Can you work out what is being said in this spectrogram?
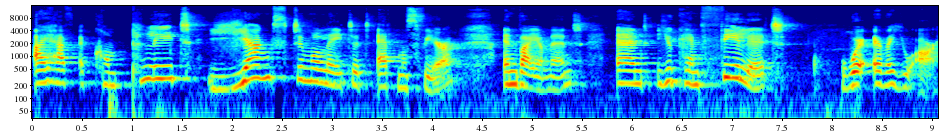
I have a complete young, stimulated atmosphere, environment, and you can feel it wherever you are.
